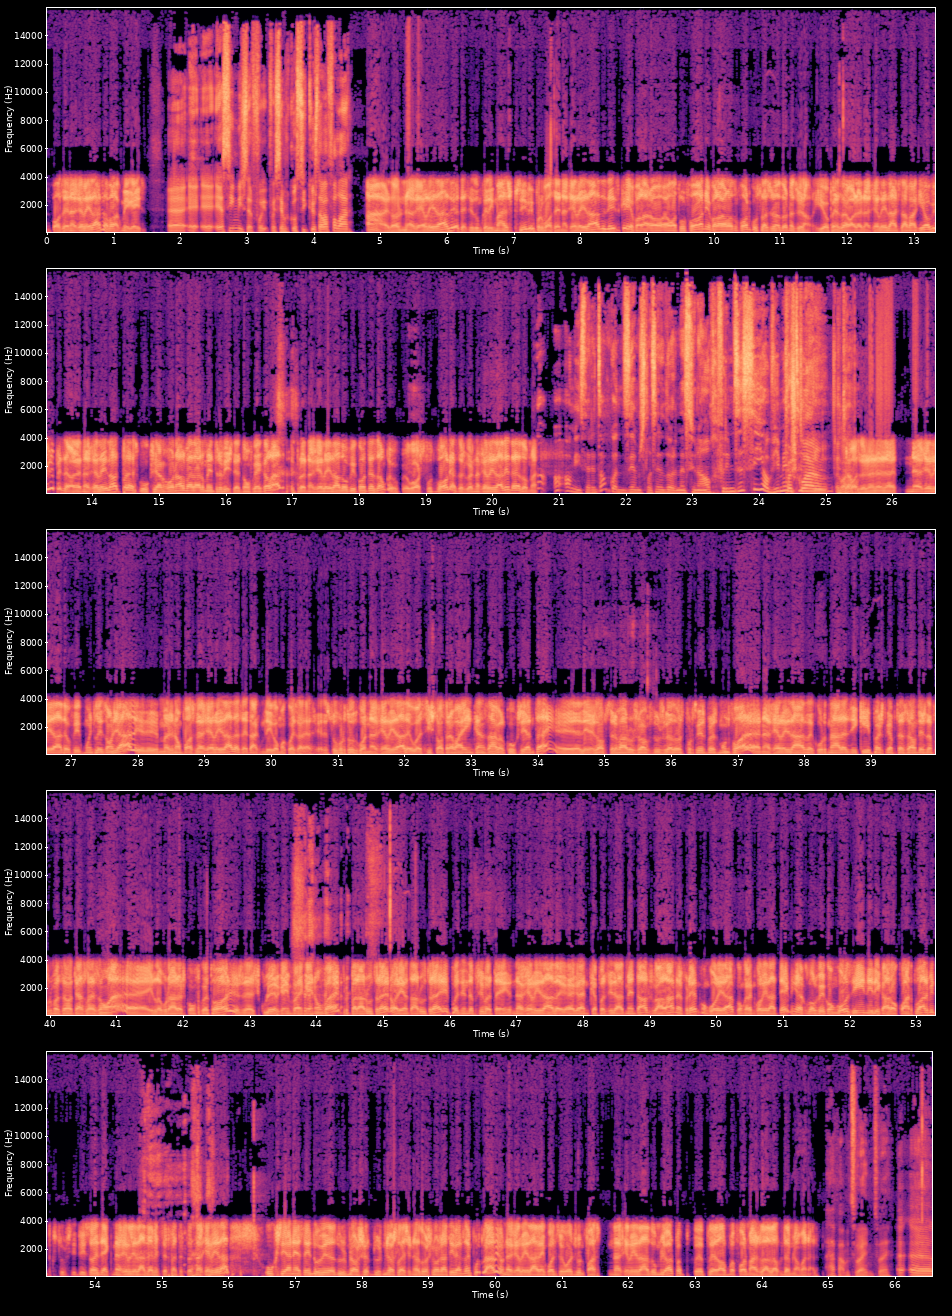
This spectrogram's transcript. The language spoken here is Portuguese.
comigo? Você na realidade está a falar comigo, é isso? Ah, é, é, é assim, Mister, foi, foi sempre consigo que eu estava a falar. Ah, então na realidade eu ter sido um bocadinho mais específico, porque você na realidade disse que ia falar ao, ao telefone, ia falar ao telefone com o selecionador nacional. E eu pensei, olha, na realidade estava aqui a ouvir, e pensei, olha, na realidade parece que o Cristiano Ronaldo vai dar uma entrevista. Então fiquei calado, para na realidade ouvir com atenção, que eu, eu gosto de futebol e essas coisas na realidade interessam, não é? Oh, oh, Mister, então quando dizemos selecionador nacional, referimos a si, obviamente. Pois claro. Então, Olha, na, na- na realidade eu fico muito lisonjeado, mas não posso na realidade aceitar que me digam uma coisa dessas. Sobretudo quando na realidade eu assisto ao trabalho incansável que o Cristiano tem, eh, desde observar os jogos dos jogadores portugueses para este mundo fora, na realidade coordenar as equipas de captação desde a formação até a seleção A, a elaborar as convocatórias, a escolher quem vem, quem não vem, preparar o treino, orientar o treino, e depois ainda por cima tem na realidade a, grande capacidade mental de jogar lá na frente com qualidade, com grande qualidade técnica, resolver com gols e indicar ao quarto árbitro que substituições é que na realidade devem ser feitas. Portanto, na realidade, o Cristiano é sem dúvida dos melhores, dos melhores selecionadores que nós já tivemos em Portugal. Eu, na realidade, enquanto seu adjunto, faço na realidade o melhor para poder de alguma forma ajudar da, da melhor maneira. ah pá, muito bem, muito bem.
